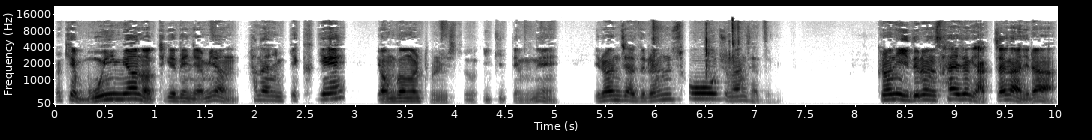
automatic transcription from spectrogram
이렇게 모이면 어떻게 되냐면 하나님께 크게 영광을 돌릴 수 있기 때문에 이런 자들은 소중한 자들입니다. 그러니 이들은 사회적 약자가 아니라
